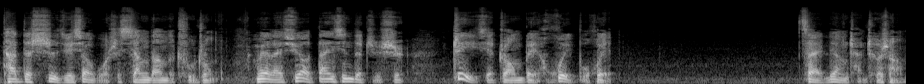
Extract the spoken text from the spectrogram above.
它的视觉效果是相当的出众。未来需要担心的只是这些装备会不会在量产车上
